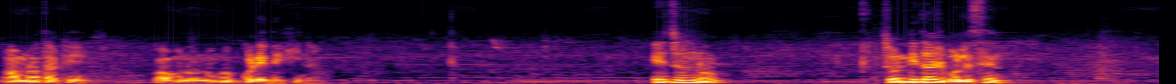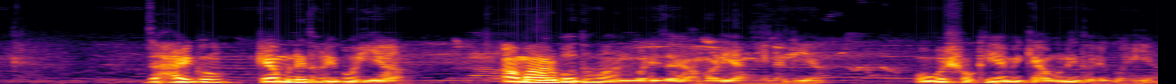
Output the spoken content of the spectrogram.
আমরা তাকে কখনো অনুভব করে দেখি না। এজন্য চণ্ডীদাস বলেছেন, যে হাই গো, কেমনে ধরিব হিয়া? আমার বধূ আনবাড়ি যায় আমারই আঙ্গিনা দিয়া। ওগো সখী, আমি কেমনই ধরিব হিয়া?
